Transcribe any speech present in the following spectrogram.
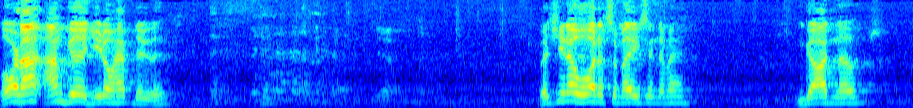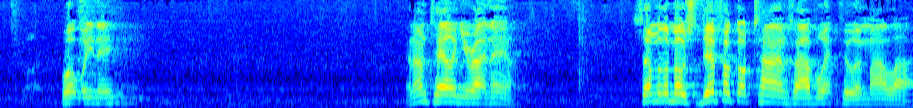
Lord, I, am good. You don't have to do this. But you know what? It's amazing to me. God knows what we need. And I'm telling you right now, some of the most difficult times I've went through in my life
